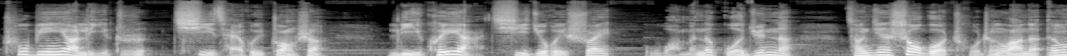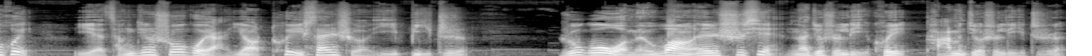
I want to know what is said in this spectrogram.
出兵要理直，气才会壮盛；理亏呀，气就会衰。我们的国君呢？”曾经受过楚成王的恩惠，也曾经说过呀，要退三舍以避之。如果我们忘恩失信，那就是理亏，他们就是理直，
